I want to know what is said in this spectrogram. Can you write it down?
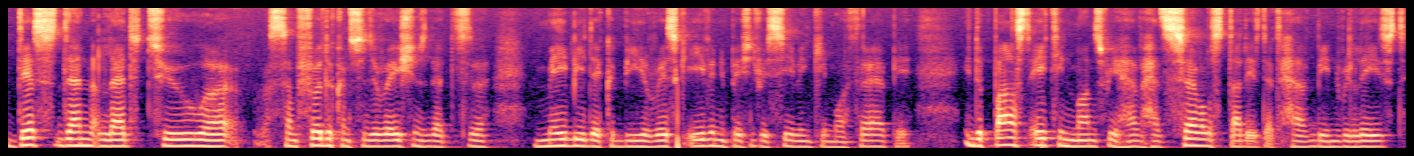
This then led to uh, some further considerations that uh, maybe there could be a risk even in patients receiving chemotherapy. In the past 18 months, we have had several studies that have been released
